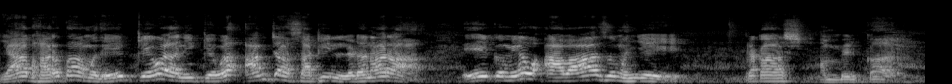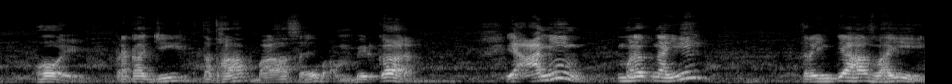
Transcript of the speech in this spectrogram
या भारतामध्ये केवळ आणि केवळ आमच्यासाठी लढणारा एकमेव आवाज म्हणजे प्रकाश आंबेडकर. होय प्रकाशजी तथा बाळासाहेब आंबेडकर. हे आम्ही म्हणत नाही तर इम्तिहास भाई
